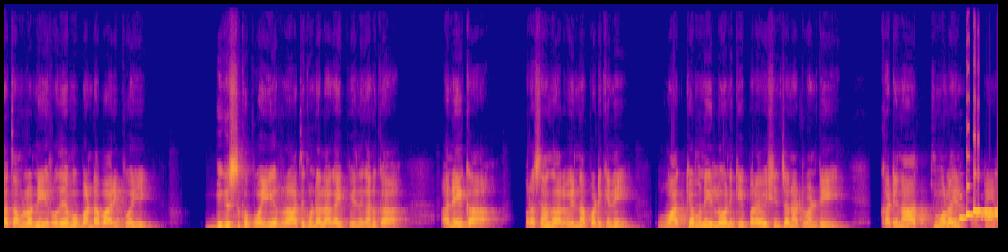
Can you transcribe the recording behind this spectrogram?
గతంలో నీ హృదయము బండబారిపోయి బిగుసుకుపోయి రాతి గుండెలాగా అయిపోయింది కనుక అనేక ప్రసంగాలు విన్నప్పటికీ వాక్యము నీ లోనికి ప్రవేశించినటువంటి కఠినాత్ములైనటువంటి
